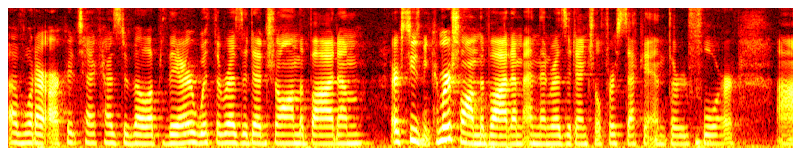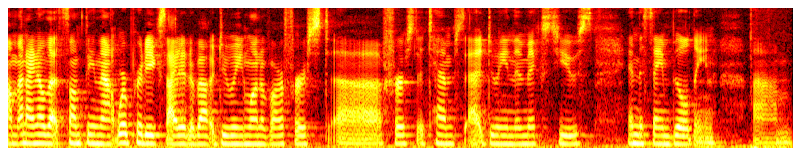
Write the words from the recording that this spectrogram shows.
of what our architect has developed there with the residential on the bottom, or excuse me, commercial on the bottom, and then residential for second and third floor. Um, and I know that's something that we're pretty excited about doing. One of our first uh, first attempts at doing the mixed use in the same building. Um,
